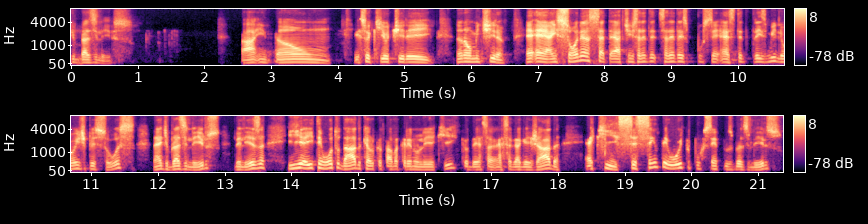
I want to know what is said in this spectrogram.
de brasileiros. Tá? Então, isso aqui eu tirei. Não, não, mentira. É, é a insônia atinge 70, 73%, é, 73 milhões de pessoas, né, de brasileiros, beleza? E aí tem outro dado, que era o que eu estava querendo ler aqui, que eu dei essa, essa gaguejada, é que 68% dos brasileiros,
